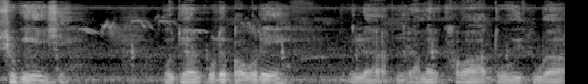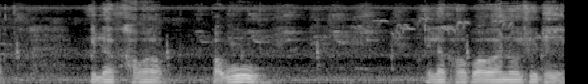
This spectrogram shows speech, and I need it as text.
শুকিয়ে গেছে। ওইটা আর কোটে পাবো রে। গ্রামের খাওয়া, দই, চূড়া, এগুলা খাওয়া পাবো। এগুলা খাওয়া পাওয়া নয় সেটে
